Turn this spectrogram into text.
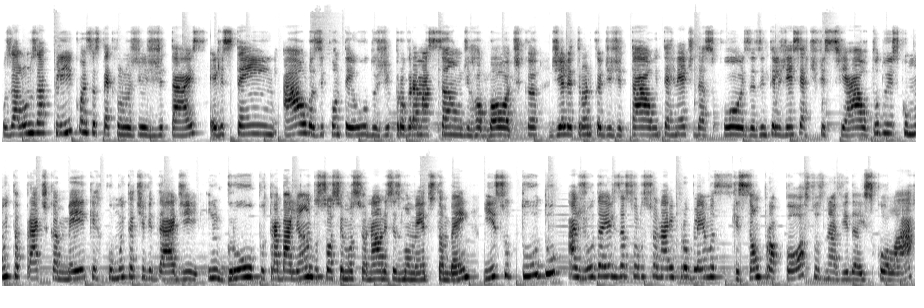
os alunos aplicam essas tecnologias digitais, eles têm aulas e conteúdos de programação, de robótica, de eletrônica digital, internet das coisas, inteligência artificial, tudo isso com muita prática maker, com muita atividade em grupo, trabalhando socioemocional nesses momentos também. Isso tudo ajuda eles a solucionarem problemas que são propostos na vida escolar.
